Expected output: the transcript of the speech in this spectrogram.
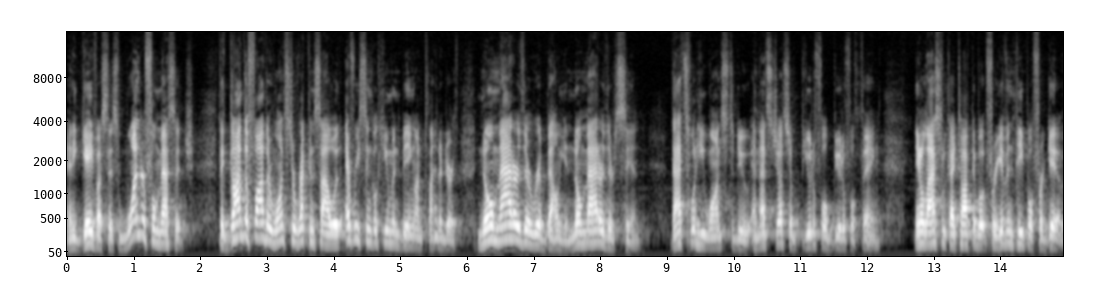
And He gave us this wonderful message that God the Father wants to reconcile with every single human being on planet Earth, no matter their rebellion, no matter their sin. That's what He wants to do. And that's just a beautiful, beautiful thing. You know, last week I talked about forgiven people forgive.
